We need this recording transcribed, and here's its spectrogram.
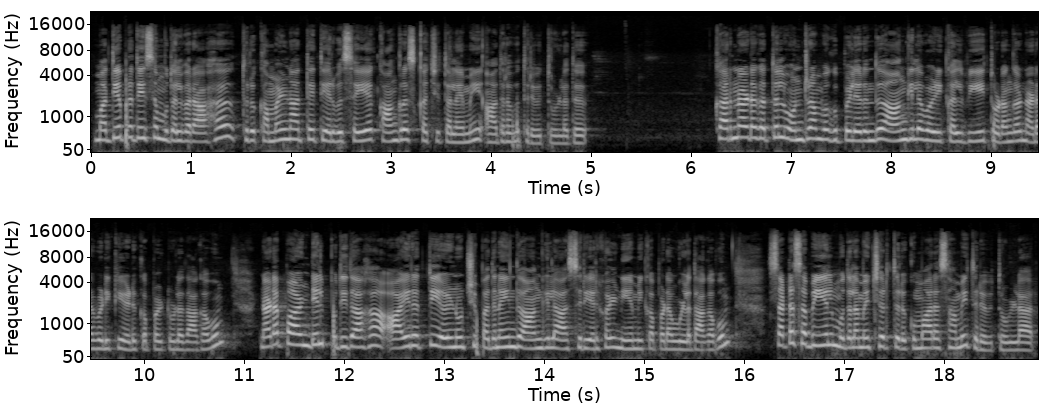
மத்திய பிரதேச முதல்வராக திரு. கமல்நாத்தை தேர்வு செய்ய காங்கிரஸ் கட்சி தலைமை ஆதரவு தெரிவித்துள்ளது. கர்நாடகத்தில் ஒன்றாம் வகுப்பிலிருந்து ஆங்கில வழி கல்வியை தொடங்க நடவடிக்கை எடுக்கப்பட்டுள்ளதாகவும் நடப்பாண்டில் புதிதாக ஆயிரத்தி எழுநூற்றி பதினைந்து ஆங்கில ஆசிரியர்கள் நியமிக்கப்பட உள்ளதாகவும் சட்டசபையில் முதலமைச்சர் திரு. குமாரசாமி தெரிவித்துள்ளார்.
